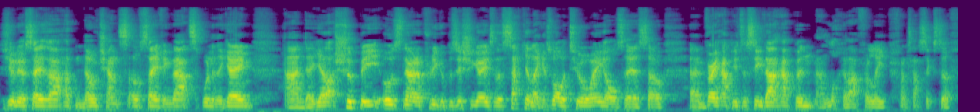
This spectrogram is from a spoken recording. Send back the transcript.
Julio Cesar had no chance of saving that, winning the game. And uh, yeah, that should be us now in a pretty good position going into the second leg as well with two away goals here. So I'm um, very happy to see that happen. And look at that for a leap. Fantastic stuff.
